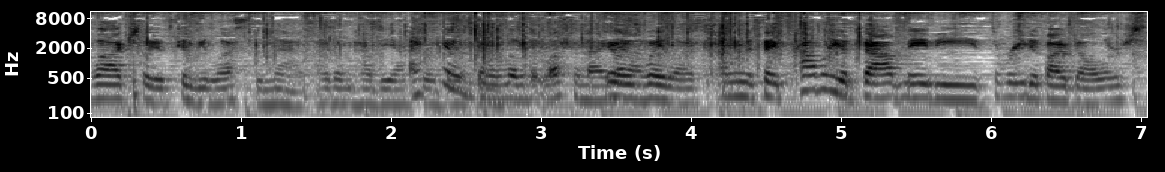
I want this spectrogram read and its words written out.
well actually it's gonna be less than that. I don't have the actual. I think it was a little bit less than that. It yeah. was way less. I'm gonna say probably about maybe three to five dollars.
